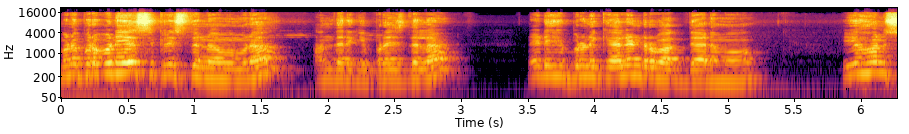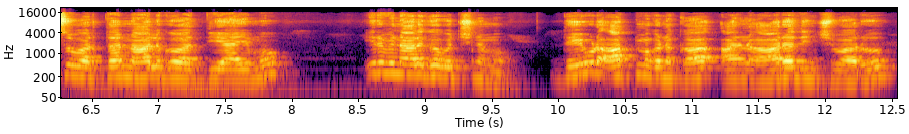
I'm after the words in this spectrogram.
మన ప్రభునేసుక్రీస్తు నామమున అందరికీ ప్రజల నేటి హిబ్రుని క్యాలెండర్ వాగ్దానము యోహన్ సువార్త నాలుగో అధ్యాయము ఇరవై నాలుగో వచనము. దేవుడు ఆత్మ గనుక ఆయనను ఆరాధించేవారు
